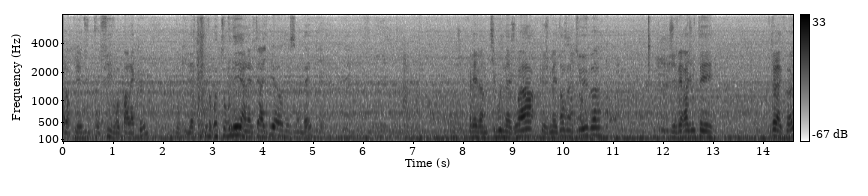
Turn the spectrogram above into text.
alors qu'il a dû poursuivre par la queue. Donc il a dû retourner à l'intérieur de son bec. Je prélève un petit bout de nageoire que je mets dans un tube. Je vais rajouter de l'alcool.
